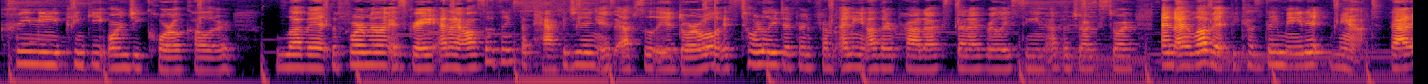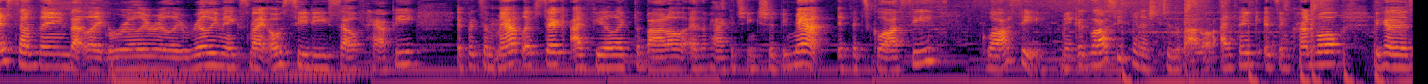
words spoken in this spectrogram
creamy, pinky, orangey coral color. Love it. The formula is great and I also think the packaging is absolutely adorable. It's totally different from any other products that I've really seen at the drugstore and I love it because they made it matte. That is something that like really, really, really makes my OCD self happy if it's a matte lipstick, I feel like the bottle and the packaging should be matte. If it's glossy, glossy. Make a glossy finish to the bottle. I think it's incredible because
